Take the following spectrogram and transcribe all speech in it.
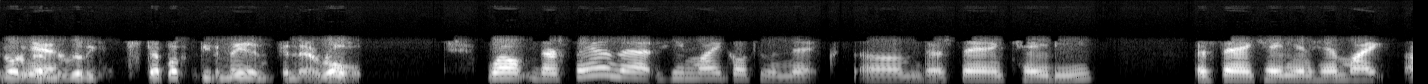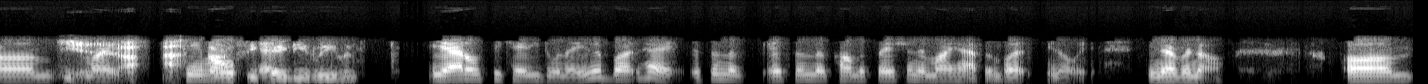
in order for him to really step up and be the man in that role. Well, they're saying that he might go to the Knicks. Um, they're saying KD. They're saying KD and him might um Yeah, might I, I, I don't see KD leaving. Yeah, I don't see KD doing that either. But hey, it's in the it's in the conversation. It might happen, but you know, you never know. Um,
